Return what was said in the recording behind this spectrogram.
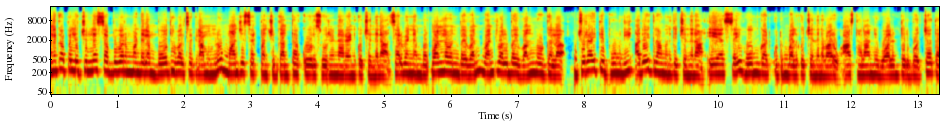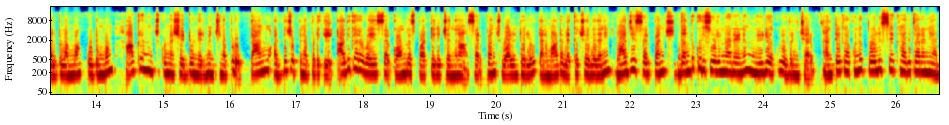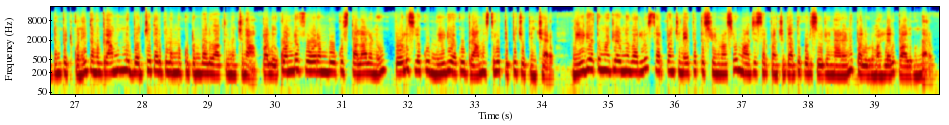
అనకాపల్లి జిల్లా సబ్బవరం మండలం బోధవలస గ్రామంలో మాజీ సర్పంచ్ గంతా కోరు సూర్యనారాయణకు చెందిన survey number one eleven by one one twelve by వన్లో గల జురాయితీ భూమిని అదే గ్రామానికి చెందిన ఏఎస్ఐ హోంగార్డ్ కుటుంబాలకు చెందిన వారు ఆ స్థలాన్ని వాలంటీర్ బొజ్జా తలుపులమ్మ కుటుంబం ఆక్రమించుకున్న షెడ్డు నిర్మించినప్పుడు తాను అడ్డు చెప్పినప్పటికీ అధికార వైఎస్సార్ కాంగ్రెస్ పార్టీకి చెందిన సర్పంచ్ వాలంటీర్లు తన మాట లెక్క చేయలేదని మాజీ సర్పంచ్ గంతకూరు సూర్యనారాయణ మీడియాకు వివరించారు. అంతేకాకుండా పోలీస్ శాఖ అధికారాన్ని అడ్డం పెట్టుకుని తమ గ్రామంలో బొజ్జ తలుపులమ్మ కుటుంబాలు ఆక్రమించిన పలు కొండ ఫోరంబోకు స్థలాలను పోలీసులకు మీడియాకు గ్రామస్తులు తిప్పి చూపించారు. మీడియాతో మాట్లాడిన వారిలో సర్పంచ్ నేపథ్య శ్రీనివాసరావు మాజీ సర్పంచ్ గంతకూరు సూర్యనారాయణ పలువురు మహిళలు పాల్గొన్నారు.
